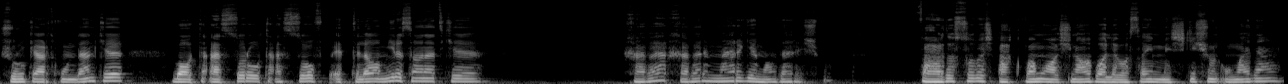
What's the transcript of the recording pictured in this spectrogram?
شروع کرد خوندن که با تأثیر و تأسف اطلاع میرساند که خبر خبر مرگ مادرش بود. فردا صبحش اقوام و آشناها با لباسای مشکیشون اومدن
